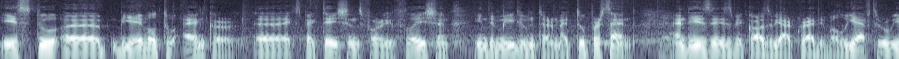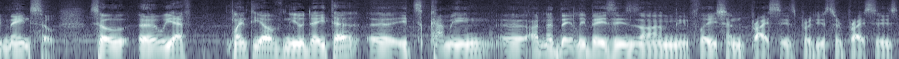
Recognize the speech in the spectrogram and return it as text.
is to uh, be able to anchor uh, expectations for inflation in the medium term at two percent. And this is because we are credible. We have to remain so. So uh, we have plenty of new data. Uh, it's coming uh, on a daily basis on inflation, prices, producer prices,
